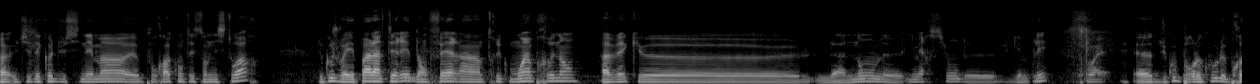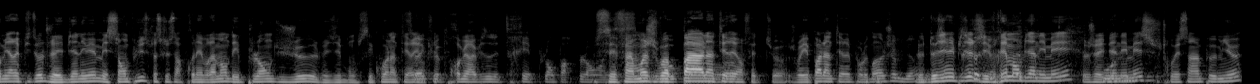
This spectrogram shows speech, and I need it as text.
euh, utilise les codes du cinéma pour raconter son histoire. Du coup je voyais pas l'intérêt d'en faire un truc moins prenant avec euh, la non-immersion du gameplay. Ouais. Euh, du coup, pour le coup, le premier épisode, j'avais bien aimé, mais sans plus, parce que ça reprenait vraiment des plans du jeu. Je me disais, bon, c'est quoi l'intérêt en que le fait premier épisode est très plan par plan. Enfin, moi, je vois pas l'intérêt en fait, tu vois. Je voyais pas l'intérêt pour le coup. Bien. Le deuxième épisode, j'ai vraiment bien aimé. J'avais bien aimé, je trouvais ça un peu mieux.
